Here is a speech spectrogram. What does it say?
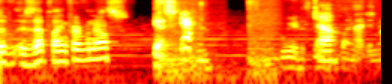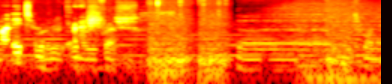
it is that playing for everyone else? yes. Yeah. Weird. It's No, not playing. I for just me. might need to I'm gonna, re- I'm gonna refresh. refresh. Uh, Twenty.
